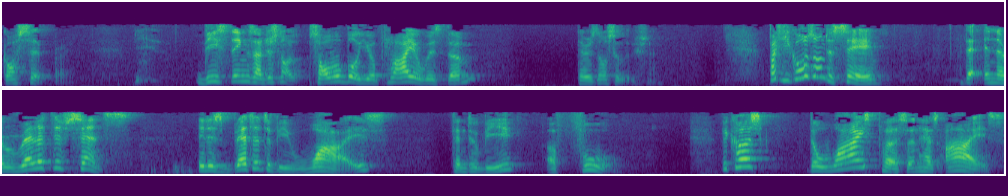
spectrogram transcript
gossip. Right? These things are just not solvable. You apply your wisdom, there is no solution. But he goes on to say that in a relative sense, it is better to be wise than to be a fool. Because the wise person has eyes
